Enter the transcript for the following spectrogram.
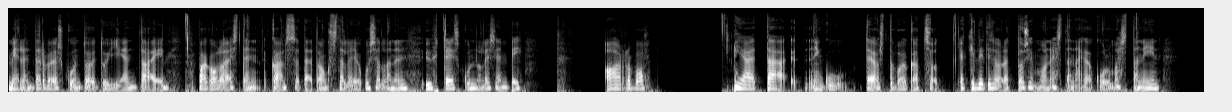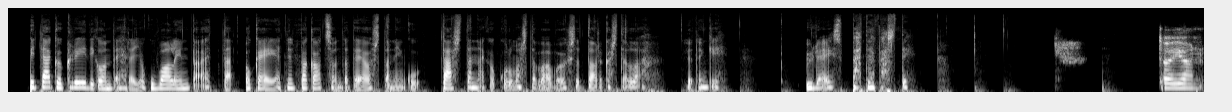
mielenterveyskuntoitujien tai pakolaisten kanssa, tai onko tällä joku sellainen yhteiskunnallisempi arvo. Ja että niin kuin teosta voi katsoa ja kritisoida tosi monesta näkökulmasta, niin pitääkö kriitikon tehdä joku valinta, että okei, että nyt mä katson tätä teosta niin kuin tästä näkökulmasta, vai voiko sitä tarkastella jotenkin yleispätevästi? Toi on,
